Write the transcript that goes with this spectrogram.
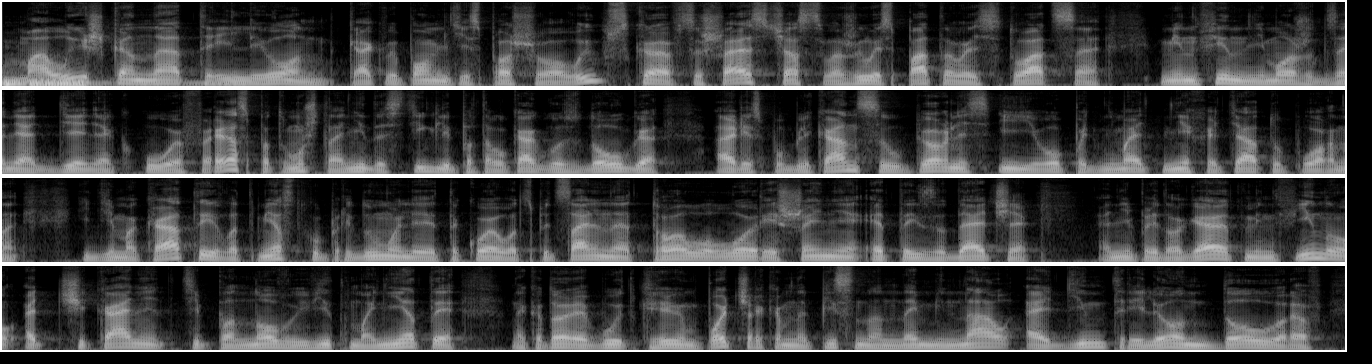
Малышка на триллион. Как вы помните из прошлого выпуска, в США сейчас сложилась патовая ситуация. Минфин не может занять денег у ФРС, потому что они достигли потолка госдолга, а республиканцы уперлись и его поднимать не хотят упорно. И демократы в отместку придумали такое вот специальное троллоло решение этой задачи. Они предлагают Минфину отчеканить типа новый вид монеты, на которой будет кривым почерком написано номинал 1 триллион долларов –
